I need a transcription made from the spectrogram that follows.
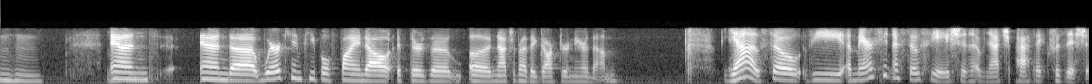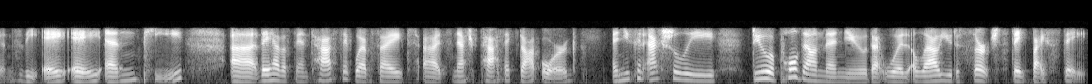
mm-hmm. Mm-hmm. and and uh, where can people find out if there's a, a naturopathic doctor near them? Yeah, so the American Association of Naturopathic Physicians, the AANP, uh, they have a fantastic website. Uh, it's naturopathic.org and you can actually do a pull down menu that would allow you to search state by state.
